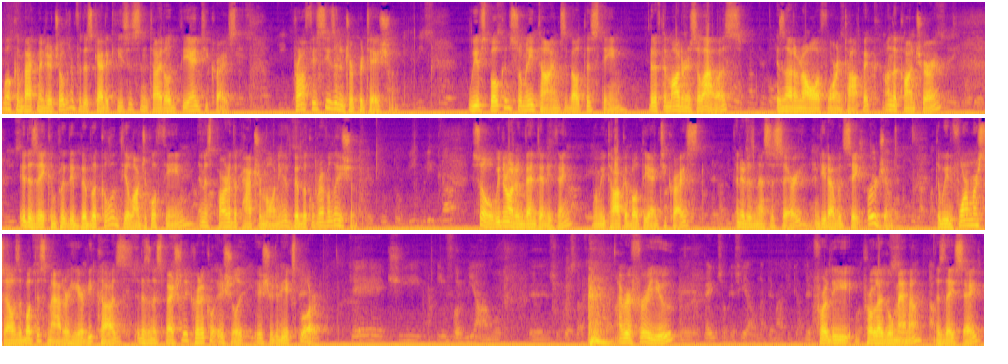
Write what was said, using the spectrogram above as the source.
Welcome back, my dear children, for this catechesis entitled The Antichrist Prophecies and Interpretation. We have spoken so many times about this theme that if the modernists allow us, is not at all a foreign topic. On the contrary, it is a completely biblical and theological theme and is part of the patrimony of biblical revelation. So, we do not invent anything when we talk about the Antichrist, and it is necessary, indeed, I would say urgent, that we inform ourselves about this matter here because it is an especially critical issue, issue to be explored. I refer you for the prolegomena, as they say,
